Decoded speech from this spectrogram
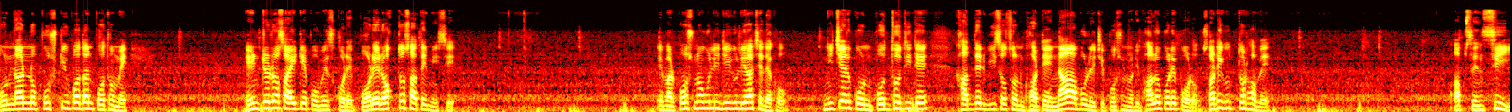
অন্যান্য পুষ্টি উপাদান প্রথমে এন্টেরোসাইটে প্রবেশ করে, পরে রক্ত সাথে মিশে। এবার প্রশ্নগুলি যেগুলি আছে, দেখো। নিচের কোন পদ্ধতিতে খাদ্যের বিশোষণ ঘটে না বলেছে প্রশ্নটি? ভালো করে পড়ো, সঠিক উত্তর হবে। অপশন সি,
